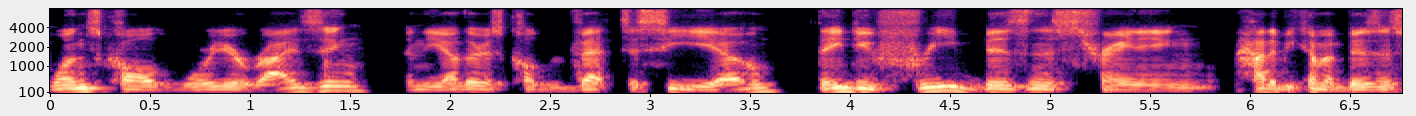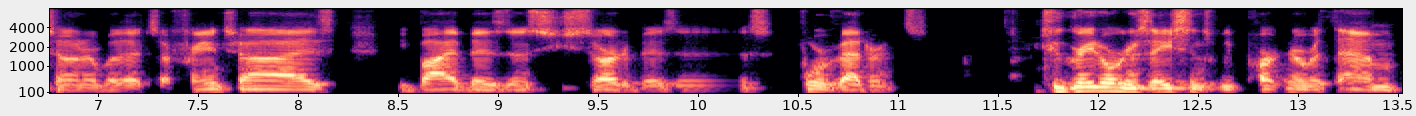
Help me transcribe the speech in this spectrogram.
One's called Warrior Rising, and the other is called Vet to CEO. They do free business training, how to become a business owner, whether it's a franchise, you buy a business, you start a business for veterans. Two great organizations. We partner with them,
